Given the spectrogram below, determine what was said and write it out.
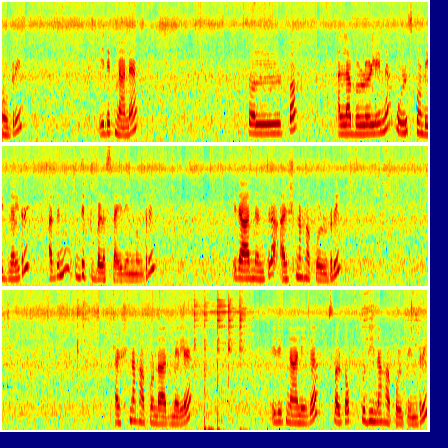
ನೋಡ್ರಿ, ಇದಕ್ಕೆ ನಾನು ಸ್ವಲ್ಪ ಅಲ್ಲ ಬೆಳ್ಳುಳ್ಳಿನ ಉಳಿಸ್ಕೊಂಡಿದ್ನಲ್ರಿ. ಅದನ್ನು ಇದಕ್ಕೆ ಬಳಸ್ತಾ ಇದ್ದೀನಿ ನೋಡ್ರಿ. ಇದಾದ ನಂತರ ಅರಿಶಿನ ಹಾಕ್ಕೊಳ್ರಿ ಅರಿಶಿನ ಹಾಕ್ಕೊಂಡಾದ್ಮೇಲೆ ಇದಕ್ಕೆ ನಾನೀಗ ಸ್ವಲ್ಪ ಪುದೀನ ಹಾಕ್ಕೊಳ್ತೀನಿ ರೀ.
